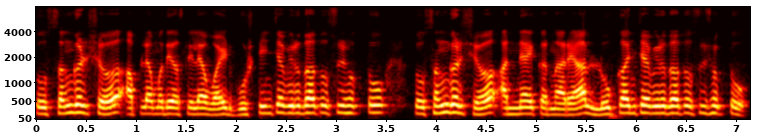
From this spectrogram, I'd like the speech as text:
तो संघर्ष आपल्यामध्ये असलेल्या वाईट गोष्टींच्या विरोधात असू शकतो. तो संघर्ष अन्याय करणाऱ्या लोकांच्या विरोधात असू शकतो.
